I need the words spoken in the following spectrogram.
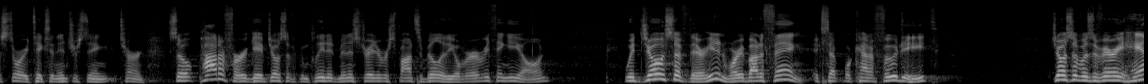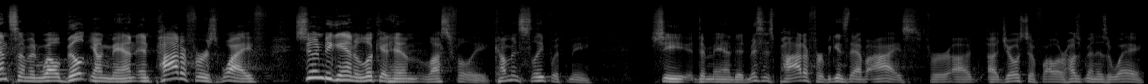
story takes an interesting turn. So Potiphar gave Joseph complete administrative responsibility over everything he owned. With Joseph there, he didn't worry about a thing except what kind of food to eat. Joseph was a very handsome and well built young man, and Potiphar's wife soon began to look at him lustfully. Come and sleep with me, she demanded. Mrs. Potiphar begins to have eyes for uh, uh, Joseph while her husband is away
